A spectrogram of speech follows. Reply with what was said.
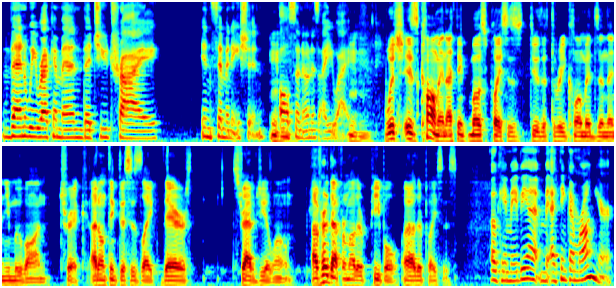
then we recommend that you try insemination, mm-hmm. also known as IUI. Mm-hmm. Which is common. I think most places do the three clomids and then you move on trick. I don't think this is like their strategy alone. I've heard that from other people, uh, other places. Okay, maybe I, I think I'm wrong here.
